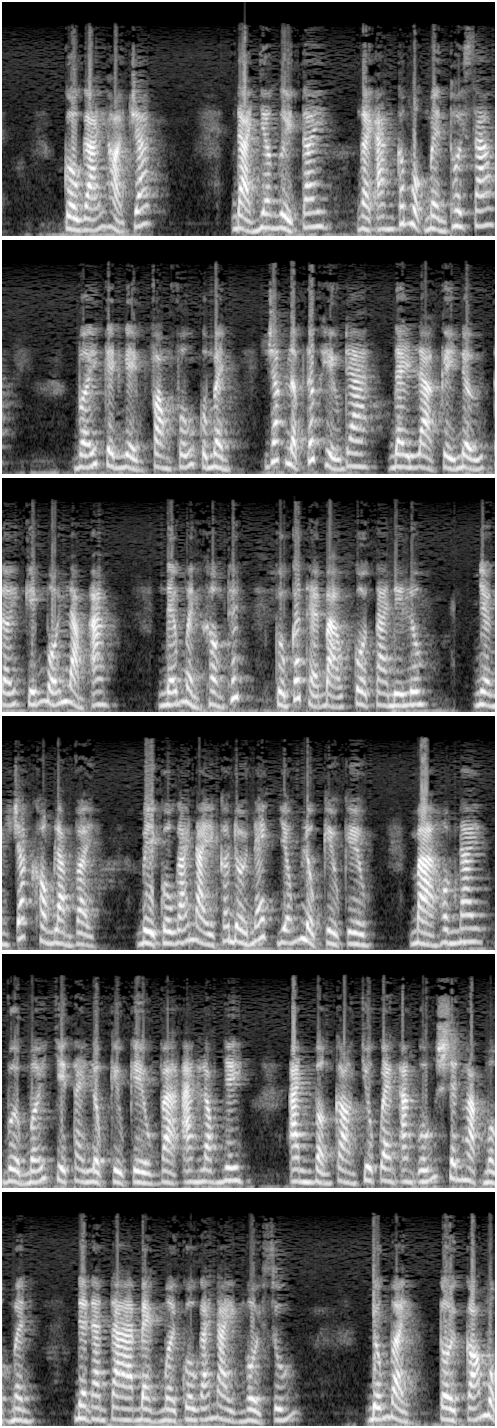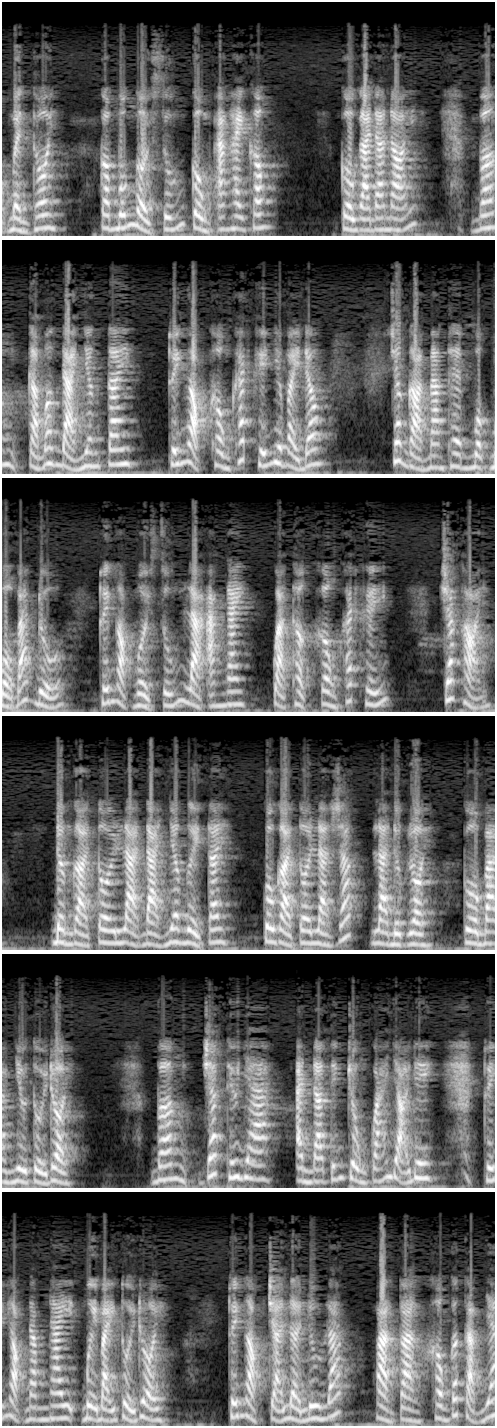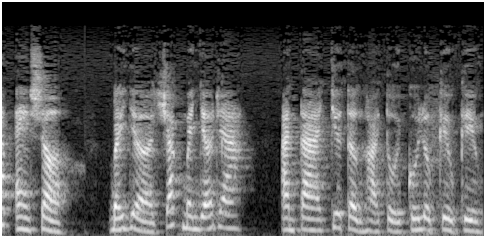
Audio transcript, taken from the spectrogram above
Cô gái hỏi Jack, Đại nhân người Tây, ngày ăn có một mình thôi sao? Với kinh nghiệm phong phú của mình, Jack lập tức hiểu ra đây là kỹ nữ tới kiếm mối làm ăn. Nếu mình không thích, cũng có thể bảo cô ta đi luôn. Nhưng Jack không làm vậy, vì cô gái này có đôi nét giống Lục Kiều Kiều, mà hôm nay vừa mới chia tay Lục Kiều Kiều và An Long Nhi. Anh vẫn còn chưa quen ăn uống sinh hoạt một mình, nên anh ta bèn mời cô gái này ngồi xuống. Đúng vậy, tôi có một mình thôi, có muốn ngồi xuống cùng ăn hay không? Cô gái đã nói, vâng, cảm ơn đại nhân Tây, Thúy Ngọc không khách khí như vậy đâu. Cho gọi mang thêm một bộ bát đũa, Thúy Ngọc ngồi xuống là ăn ngay, quả thật không khách khí. Jack hỏi, đừng gọi tôi là đại nhân người Tây, cô gọi tôi là Jack là được rồi, cô bao nhiêu tuổi rồi? Vâng, Jack thiếu gia, anh nói tiếng Trung quá giỏi đi, Thúy Ngọc năm nay 17 tuổi rồi. Thúy Ngọc trả lời lưu loát, hoàn toàn không có cảm giác e sợ. Bây giờ Jack mới nhớ ra, anh ta chưa từng hỏi tuổi của Lục Kiều Kiều.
